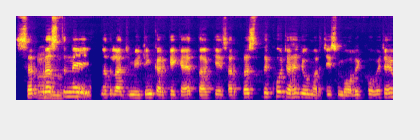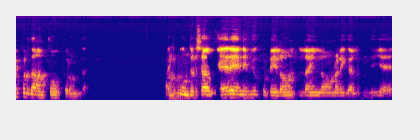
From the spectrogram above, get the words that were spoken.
ਸਰਪ੍ਰਸਤ ਨੇ ਮਤਲਬ ਅੱਜ ਮੀਟਿੰਗ ਕਰਕੇ ਕਹਿ ਦਿੱਤਾ ਕਿ ਸਰਪ੍ਰਸਤ ਦੇਖੋ ਚਾਹੇ ਜੋ ਮਰਜ਼ੀ ਸਿੰਬੋਲਿਕ ਹੋਵੇ ਚਾਹੇ ਉਹ ਪ੍ਰਧਾਨ ਤੋਂ ਉੱਪਰ ਹੁੰਦਾ। ਹੈ। ਅੱਜ। ਭੁੰਦਰ ਸਾਹਿਬ ਕਹਿ ਰਹੇ ਨੇ ਵੀ ਉਹ ਕੁੱਟੇ ਲਾਉਣ ਲਾਈਨ ਲਾਉਣ ਵਾਲੀ ਗੱਲ ਹੁੰਦੀ ਹੈ।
